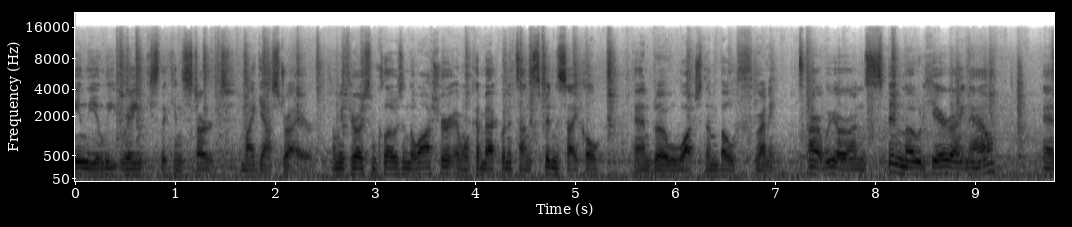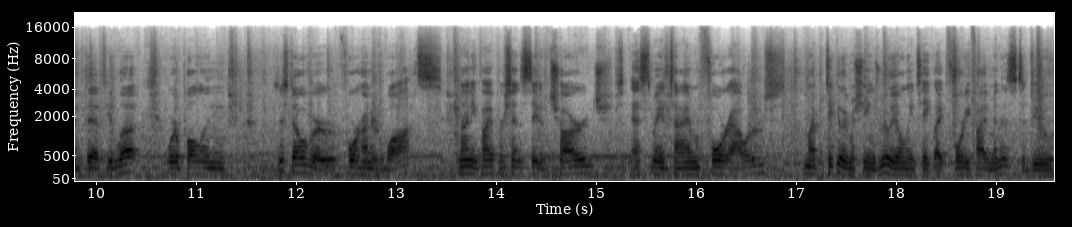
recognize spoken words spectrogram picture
in the elite ranks that can start my gas dryer. Let me throw some clothes in the washer, and we'll come back when it's on spin cycle, and uh, we'll watch them both running. All right, we are on spin mode here right now. And if you look, we're pulling just over 400 watts, 95% state of charge, estimated time four hours. My particular machines really only take like 45 minutes to do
